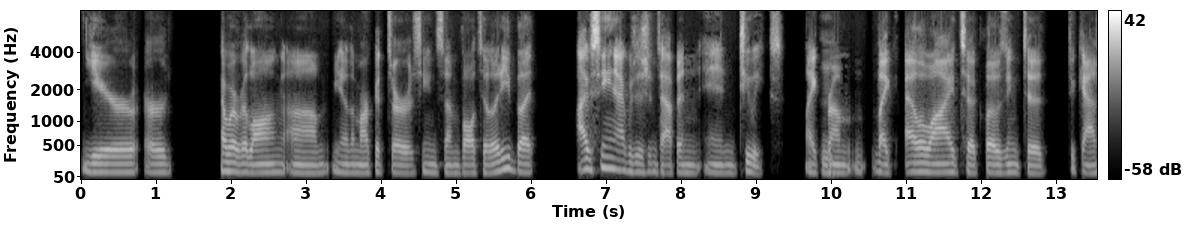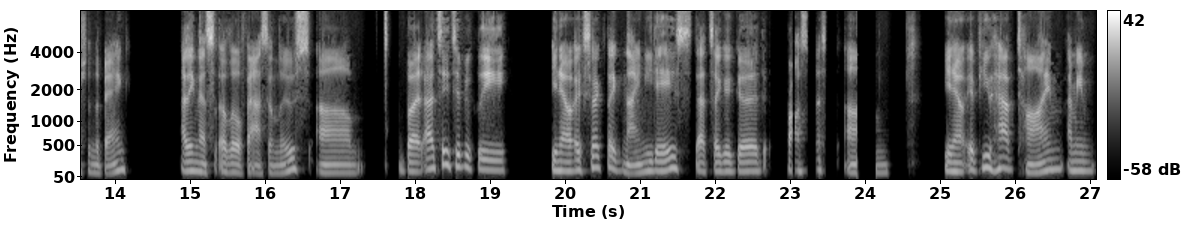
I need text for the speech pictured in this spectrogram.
year or however long um, you know the markets are seeing some volatility but i've seen acquisitions happen in two weeks like mm. from like loi to closing to to cash in the bank i think that's a little fast and loose um, but i'd say typically you know expect like 90 days that's like a good process um, you know if you have time i mean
